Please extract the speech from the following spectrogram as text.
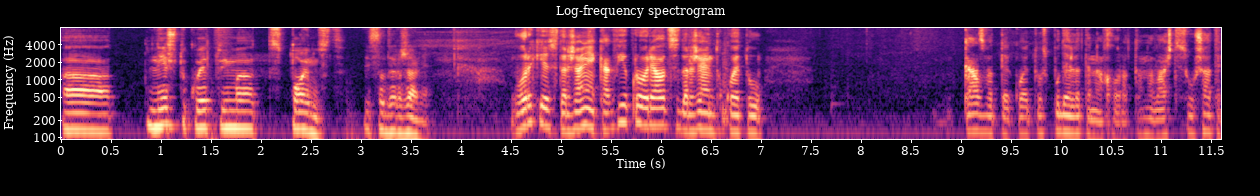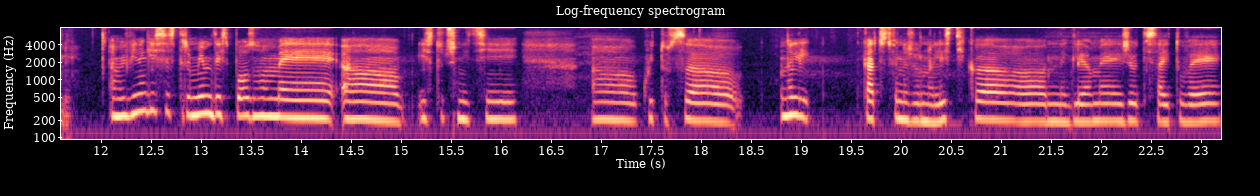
а, нещо, което има стойност и съдържание. Говоряки за съдържание, как вие проверявате съдържанието, което казвате, което споделяте на хората, на вашите слушатели? Ами винаги се стремим да използваме а, източници, а, които са нали, качествена журналистика, а, не гледаме жълти сайтове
